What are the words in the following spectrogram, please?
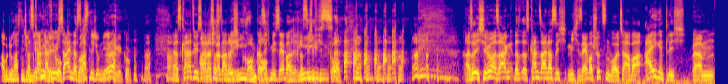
aber du hast nicht Das um die kann Ecke natürlich geguckt. sein, dass du das- hast nicht um die Ja. Ecke geguckt. Ja, es kann natürlich sein, Aber da dass das dadurch kommt, dass ich mich selber, Riesenkorb. Also ich will mal sagen, das, das kann sein, dass ich mich selber schützen wollte, aber eigentlich ähm,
